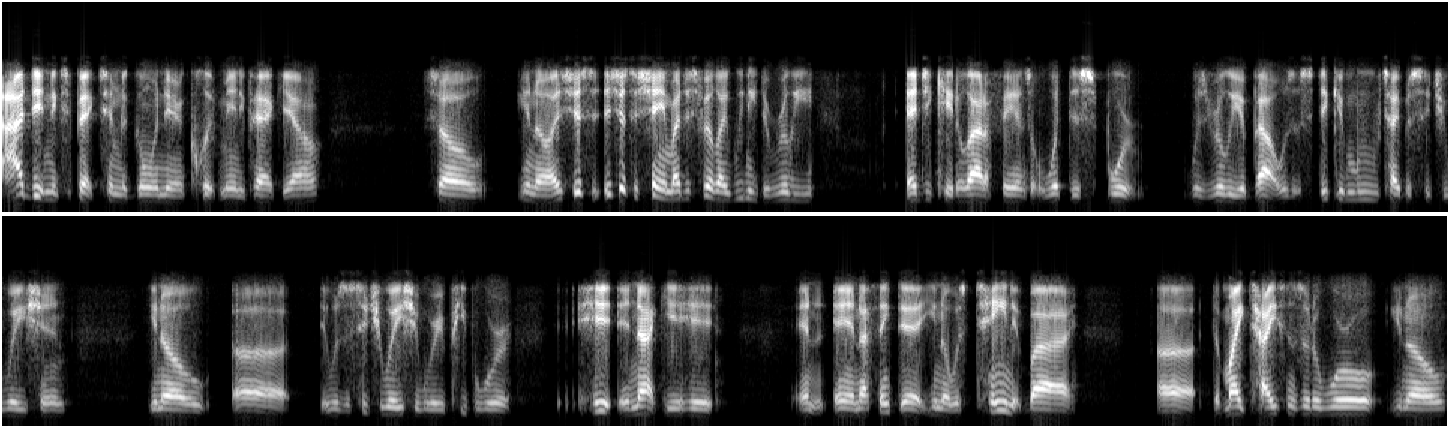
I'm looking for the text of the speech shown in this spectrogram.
I didn't expect him to go in there and clip Manny Pacquiao. So you know, it's just it's just a shame. I just feel like we need to really educate a lot of fans on what this sport was really about. It was a stick and move type of situation. You know, uh, it was a situation where people were hit and not get hit, and and I think that you know was tainted by uh, the Mike Tysons of the world. You know,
